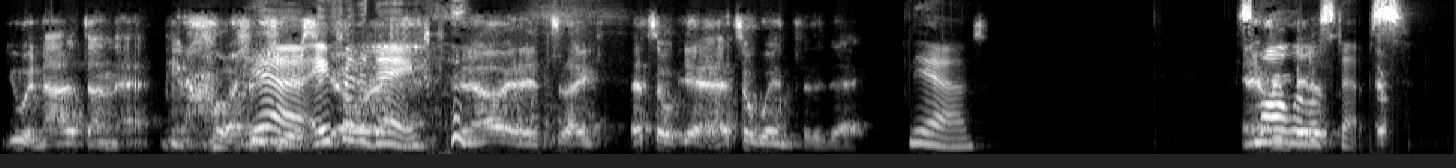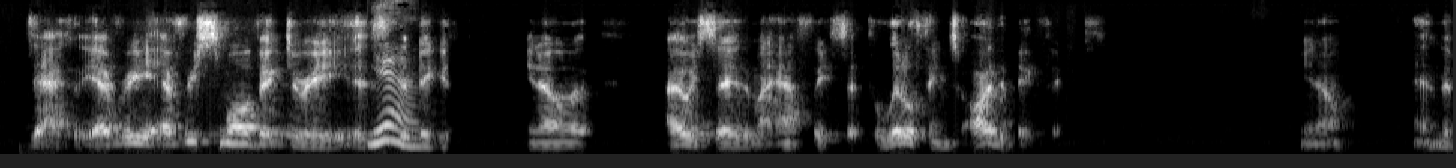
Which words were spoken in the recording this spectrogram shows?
You would not have done that, you know. yeah, eight for the day. you know, and it's like that's a yeah, that's a win for the day. Yeah. And small little of, steps. Exactly. Every every small victory is yeah. the biggest. You know, I always say to my athletes that the little things are the big things. You know, and the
